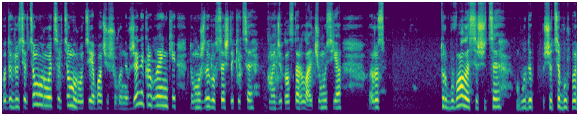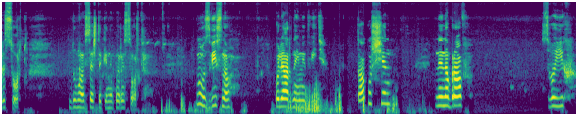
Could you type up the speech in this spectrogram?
Подивлюся в цьому році. В цьому році я бачу, що вони вже не кругленькі, то можливо, все ж таки це Magical Starlight. Чомусь я розтурбувалася, що це буде, що це був пересорт. Думаю, все ж таки не пересорт. Ну, звісно, полярний медвідь також ще не набрав своїх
